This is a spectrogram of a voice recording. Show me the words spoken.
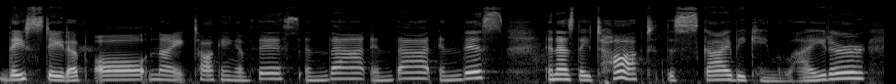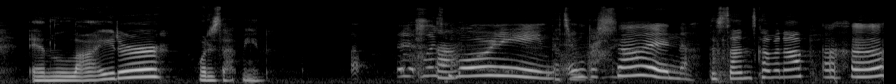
They stayed up all night talking of this and that and that and this. And as they talked, the sky became lighter and lighter. What does that mean? It was morning That's and the sun. The sun's coming up. Uh huh.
